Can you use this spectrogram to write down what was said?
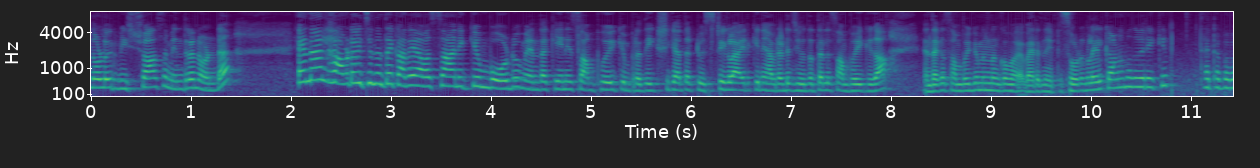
എന്നുള്ളൊരു വിശ്വാസം ഇന്ദ്രനുണ്ട്. എന്നാൽ അവിടെ വെച്ച് ഇന്നത്തെ കഥ അവസാനിക്കുമ്പോഴും എന്തൊക്കെ ഇനി സംഭവിക്കും? പ്രതീക്ഷിക്കാത്ത ട്വിസ്റ്റുകളായിരിക്കും അവരുടെ ജീവിതത്തിൽ സംഭവിക്കുക. എന്തൊക്കെ സംഭവിക്കുമെന്ന് നമുക്ക് വരുന്ന എപ്പിസോഡുകളിൽ കാണാം. അതുവരേക്കും ബൈ.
